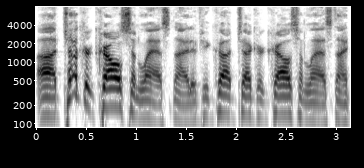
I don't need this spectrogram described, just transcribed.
uh, Tucker Carlson last night, if you caught Tucker Carlson last night,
